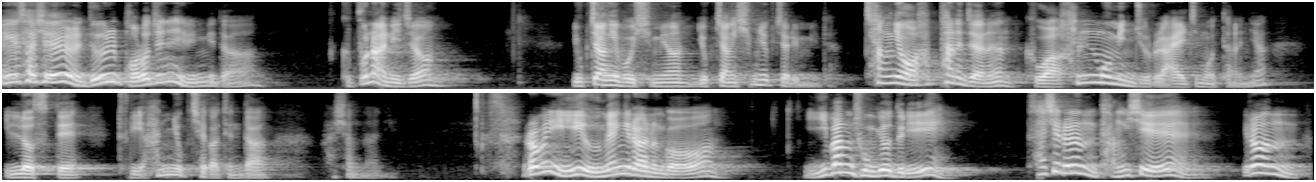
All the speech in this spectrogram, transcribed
이게 사실 늘 벌어지는 일입니다. 그뿐 아니죠. 6장에 보시면 6장 16절입니다. 창녀와 합하는 자는 그와 한 몸인 줄을 알지 못하느냐? 일렀을 때 둘이 한 육체가 된다 하셨나니. 여러분 이 음행이라는 건 이방 종교들이 사실은 당시에 이런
